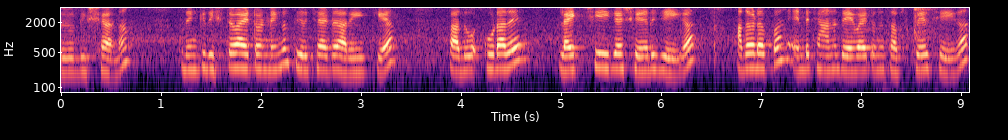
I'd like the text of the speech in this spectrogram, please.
ഒരു ഡിഷാണ് നിങ്ങൾക്ക് ഇത് ഇഷ്ടമായിട്ടുണ്ടെങ്കിൽ തീർച്ചയായിട്ടും അറിയിക്കുക. അപ്പോൾ അത് കൂടാതെ ലൈക്ക് ചെയ്യുക ഷെയർ ചെയ്യുക. അതോടൊപ്പം എന്റെ ചാനൽ ദയവായിട്ടൊന്ന് സബ്സ്ക്രൈബ് ചെയ്യുക.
